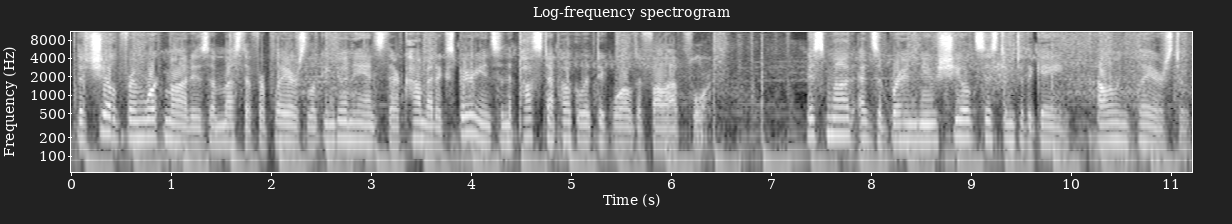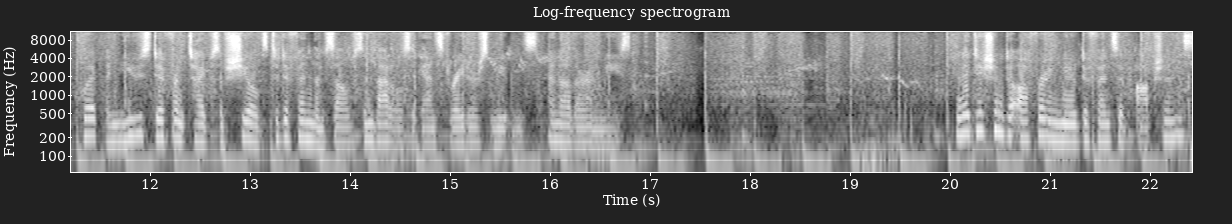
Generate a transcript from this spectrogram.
The Shield Framework mod is a must-have for players looking to enhance their combat experience in the post-apocalyptic world of Fallout 4. This mod adds a brand new shield system to the game, allowing players to equip and use different types of shields to defend themselves in battles against raiders, mutants, and other enemies. In addition to offering new defensive options,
